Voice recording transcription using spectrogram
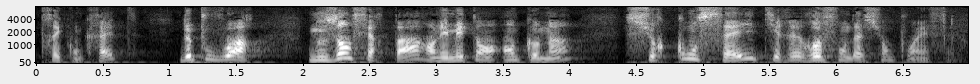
très concrètes, de pouvoir nous en faire part en les mettant en commun sur conseil-refondation.fr.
